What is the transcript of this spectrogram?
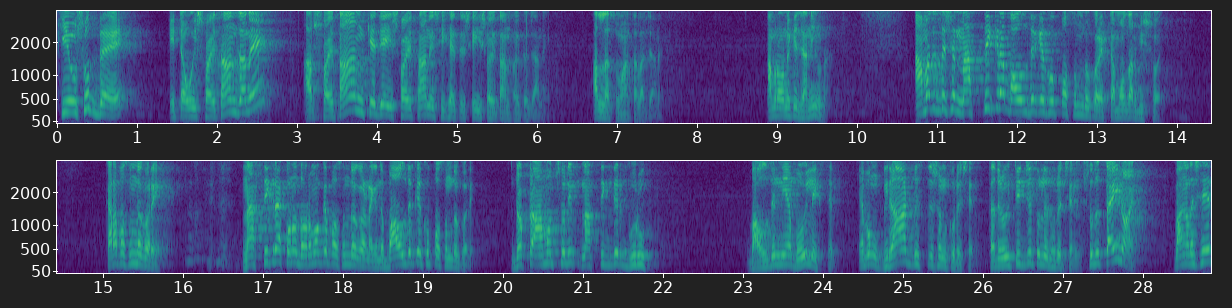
কি ওষুধ দেয়? এটা ওই শয়তান জানে, আর শয়তানকে যে এই শয়তানই শিখাইছে, সেই শয়তান হয়তো জানে। আল্লাহ সুমাতালা জানে। আমরা অনেকে জানিও না। আমাদের দেশের নাস্তিকরা বাউলদেরকে খুব পছন্দ করে একটা মজার বিষয়। কারা পছন্দ করে? নাস্তিকরা কোনো ধর্মকে পছন্দ করে না, কিন্তু বাউলদেরকে খুব পছন্দ করে। ডক্টর আহমদ শরীফ নাস্তিকদের গুরু। বাউলদের নিয়ে বই লিখছেন এবং বিরাট বিশ্লেষণ করেছেন, তাদের ঐতিহ্য তুলে ধরেছেন। শুধু তাই নয়, বাংলাদেশের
